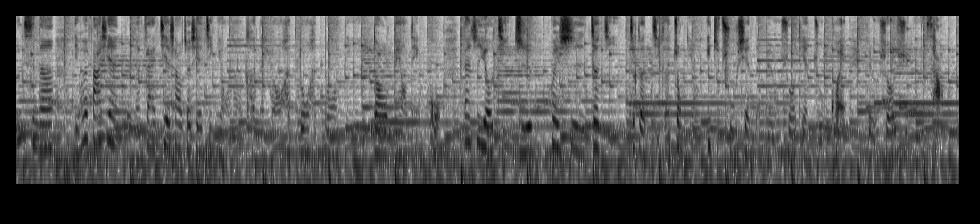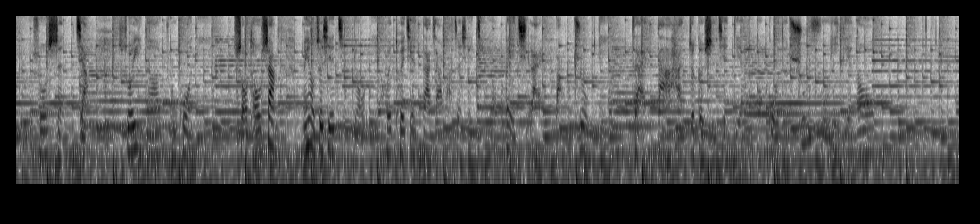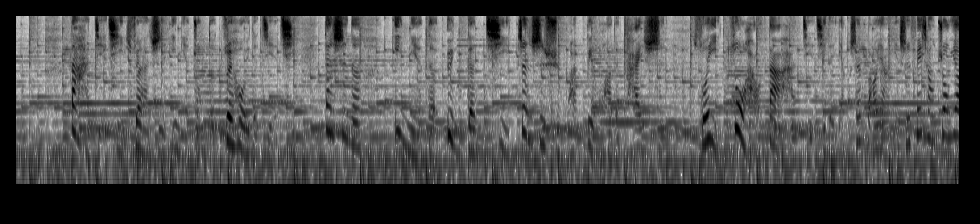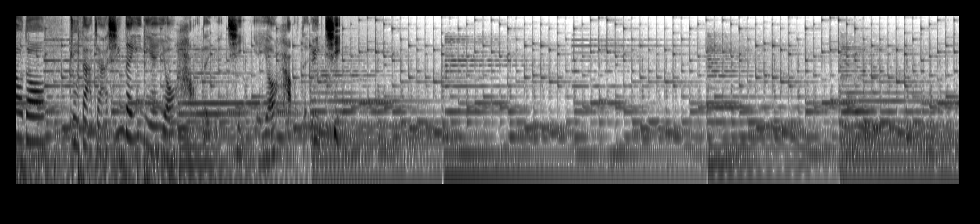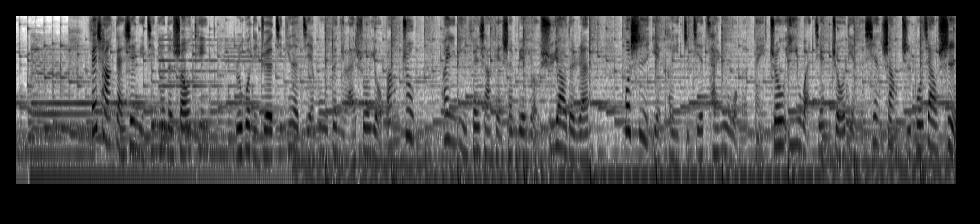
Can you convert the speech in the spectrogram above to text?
因此呢，你会发现我们在介绍这些精油呢，可能有很多很多你都没有听过，但是有几支会是这几这个几个重点一直出现的，比如说天竺葵，比如说薰衣草，比如说生姜。所以呢，如果你手头上没有这些精油，也会推荐大家把这些精油备起来，帮助你在大寒这个时间点能够过得舒服一点哦。大寒节气虽然是一年中的最后一个节气，但是呢。一年的运跟气正是循环变化的开始，所以做好大寒节气的养生保养也是非常重要的哦。祝大家新的一年有好的元气，也有好的运气。非常感谢你今天的收听。如果你觉得今天的节目对你来说有帮助，欢迎你分享给身边有需要的人，或是也可以直接参与我们每周一晚间九点的线上直播教室。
